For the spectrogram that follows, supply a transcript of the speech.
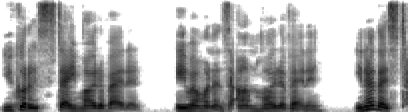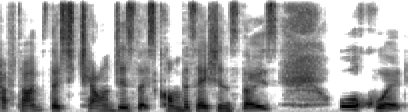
You've got to stay motivated, even when it's unmotivating. You know, those tough times, those challenges, those conversations, those awkward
